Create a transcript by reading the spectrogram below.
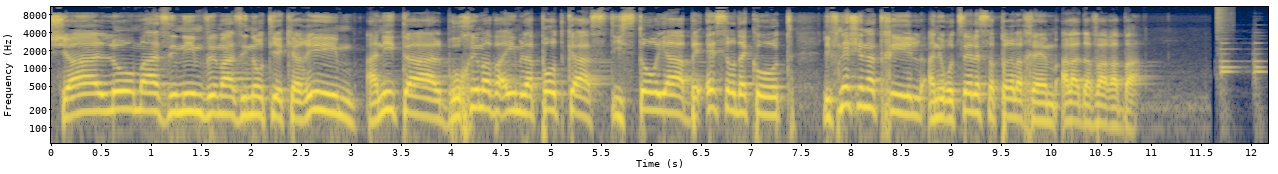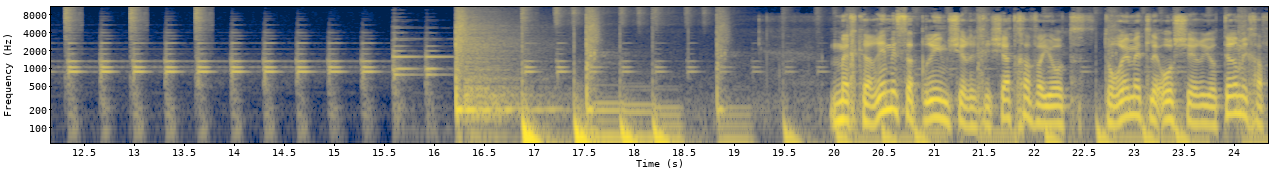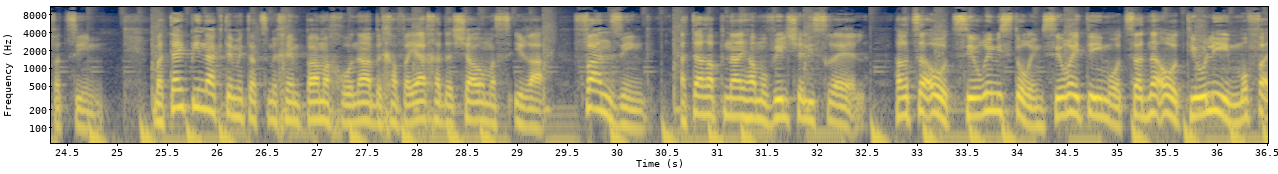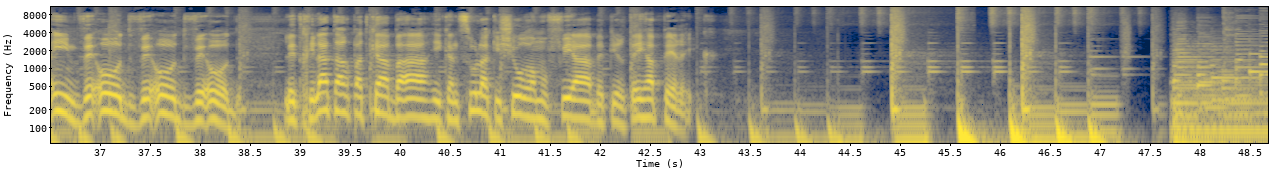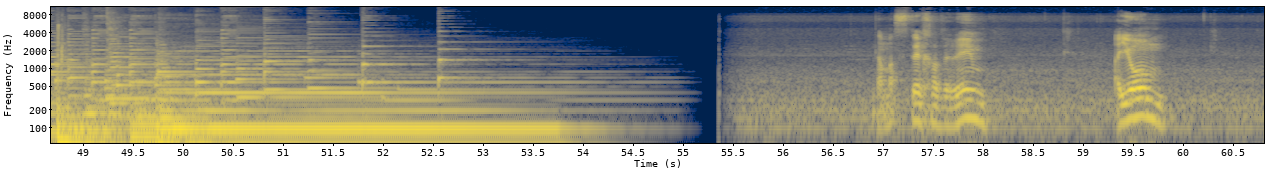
שלום מאזינים ומאזינות יקרים, אני טל, ברוכים הבאים לפודקאסט היסטוריה בעשר דקות. לפני שנתחיל, אני רוצה לספר לכם על הדבר הבא. מחקרים מספרים שרכישת חוויות תורמת לאושר יותר מחפצים. מתי פינקתם את עצמכם פעם אחרונה בחוויה חדשה ומסעירה? Funzing, אתר הפנאי המוביל של ישראל. הרצאות, סיורים היסטוריים, סיורי טעימות, סדנאות, טיולים, מופעים ועוד ועוד ועוד. לתחילת ההרפתקה הבאה היכנסו לקישור המופיע בפרטי הפרק. נמסטה חברים, היום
